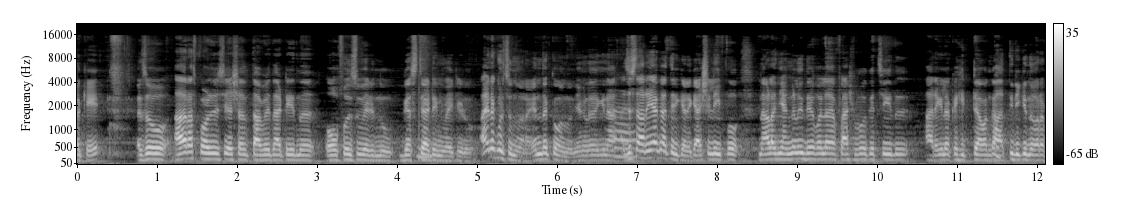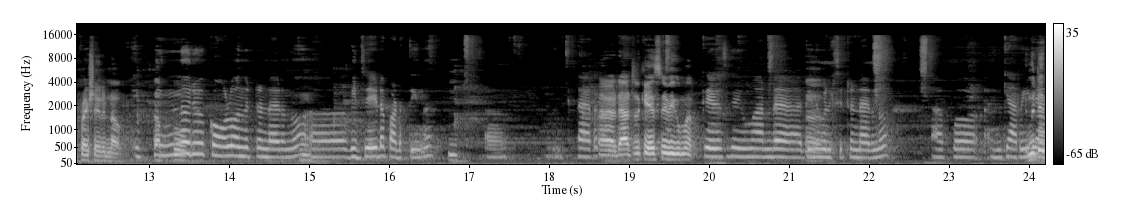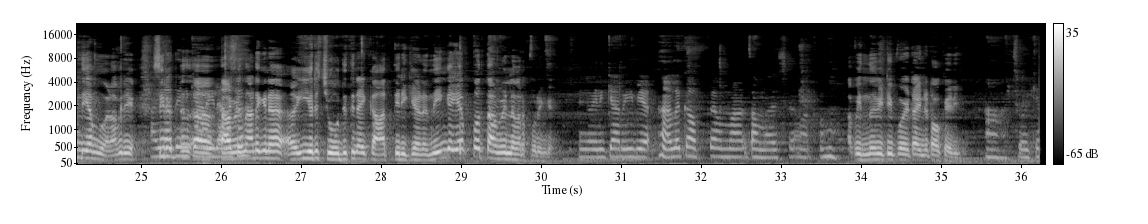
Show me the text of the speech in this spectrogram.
Okay so ആ റെസ്പോൺസിന് ശേഷം തമിഴ്നാട്ടിൽ നിന്ന് ഓഫേഴ്സ് വരുന്നു. ഗസ്റ്റ് ആയിട്ട് ഇൻവൈറ്റ് ചെയ്യുന്നു അതിനെ കുറിച്ചൊന്ന് പറയാം. എന്തൊക്കെ വന്നു? ഞങ്ങൾ ഇങ്ങനെ ജസ്റ്റ് അറിയാൻ കാത്തിരിക്കുകയാണ് ആക്ച്വലി ഇപ്പോൾ നാളെ ഞങ്ങൾ ഇതേപോലെ ഫ്ലാഷ് മോക്ക് ഒക്കെ ചെയ്ത് ആരെങ്കിലും ഒക്കെ ഹിറ്റ് ആവാൻ കാത്തിരിക്കുന്ന കുറെ പ്രഷർ ഉണ്ടാവും. ഇന്നൊരു കോൾ വന്നിട്ടുണ്ടായിരുന്നു. വിജയുടെ പടത്തിൽ നിന്ന് director K S Ravikumar. K S രവികുമാറിന്റെ വിളിച്ചിട്ടുണ്ടായിരുന്നു. അപ്പോൾ തമിഴ്നാട് ഇങ്ങനെ ഈ ഒരു ചോദ്യത്തിനായി കാത്തിരിക്കുകയാണ്. നിങ്ങൾ എപ്പോ തമിഴിൽ വരപ്പുറീങ്ക എനിക്കറിയില്ല. അതൊക്കെ അപ്പ അമ്മ സമ്മതിച്ചത് മാത്രം. അപ്പൊ ഇന്ന് വീട്ടിൽ പോയിട്ട് അതിന്റെ ടോക്ക് ആയിരിക്കും. ആ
